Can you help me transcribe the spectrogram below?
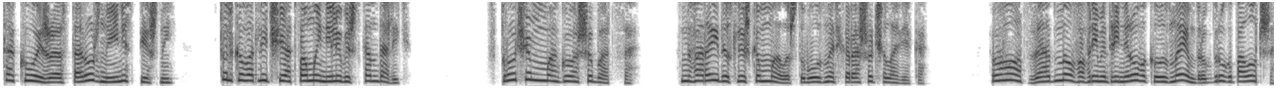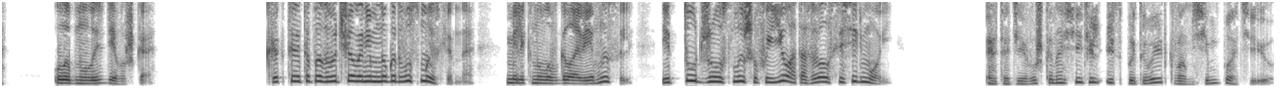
Такой же осторожный и неспешный. Только в отличие от Фомы не любишь скандалить. Впрочем, могу ошибаться. Два слишком мало, чтобы узнать хорошо человека. Вот, заодно во время тренировок и узнаем друг друга получше», — улыбнулась девушка. Как-то это позвучало немного двусмысленно, мелькнула в голове мысль, и тут же, услышав ее, отозвался седьмой. «Эта девушка-носитель испытывает к вам симпатию,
